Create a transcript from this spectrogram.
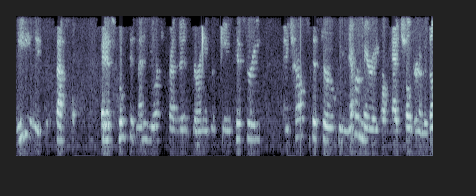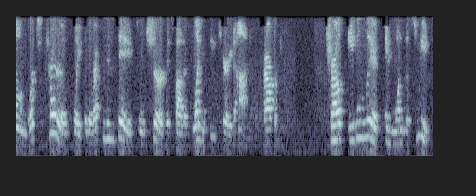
immediately successful. It has hosted many U.S. presidents during its esteemed history, and Charles Pfister, who never married or had children of his own, worked tirelessly for the rest of his days to ensure his father's legacy carried on at the property. Charles even lived in one of the suites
